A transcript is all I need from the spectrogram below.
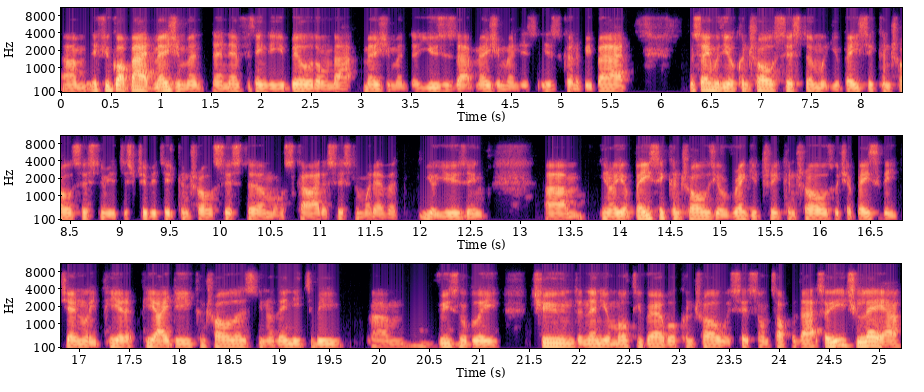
Um, if you've got bad measurement then everything that you build on that measurement that uses that measurement is, is going to be bad. The same with your control system with your basic control system your distributed control system or SCADA system whatever you're using. Um, you know your basic controls your regulatory controls which are basically generally PID controllers you know they need to be um, reasonably tuned, and then your multivariable control, which sits on top of that. So each layer,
